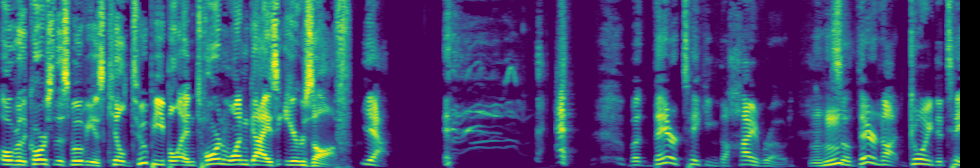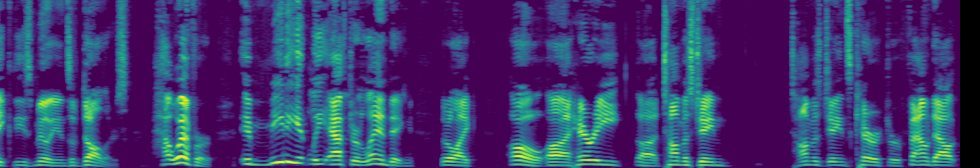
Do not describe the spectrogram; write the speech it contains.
over the course of this movie has killed two people and torn one guy's ears off. Yeah. But they're taking the high road. Mhm. So they're not going to take these millions of dollars. However, immediately after landing, they're like, "Oh, uh, Harry uh, Thomas Jane Thomas Jane's character found out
